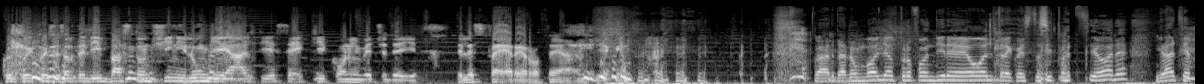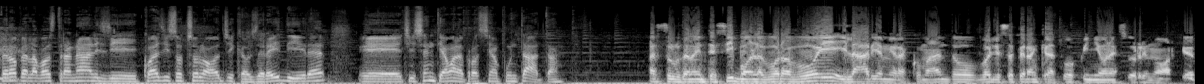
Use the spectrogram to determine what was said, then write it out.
que- que- queste sorte di bastoncini lunghi e alti e secchi con invece dei- delle sfere roteanti. Guarda, non voglio approfondire oltre questa situazione. Grazie però per la vostra analisi quasi sociologica, oserei dire. E ci sentiamo alla prossima puntata. Assolutamente sì, buon lavoro a voi. Ilaria, mi raccomando, voglio sapere anche la tua opinione sul rimorchio.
